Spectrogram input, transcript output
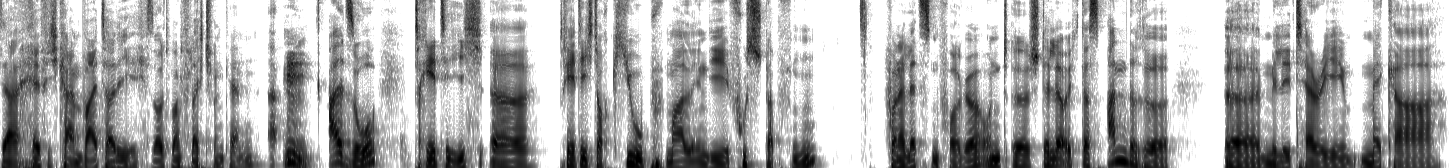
da helfe ich keinem weiter, die sollte man vielleicht schon kennen. Also trete ich, äh, trete ich doch Cube mal in die Fußstapfen von der letzten Folge und äh, stelle euch das andere äh, Military Mecha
